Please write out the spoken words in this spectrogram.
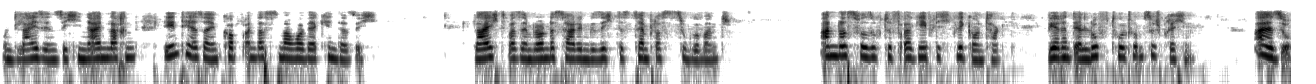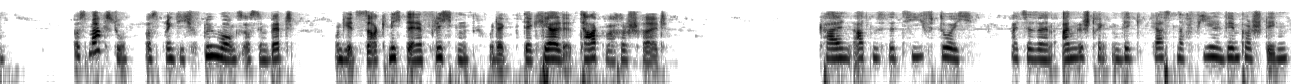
und leise in sich hineinlachend lehnte er seinen Kopf an das Mauerwerk hinter sich. Leicht war sein blondes Haar dem Gesicht des Templers zugewandt. Anders versuchte vergeblich Blickkontakt, während er Luft holte, um zu sprechen. Also, was magst du? Was bringt dich frühmorgens aus dem Bett? Und jetzt sag nicht deine Pflichten, oder der Kerl der Tagwache schreit. Kallen atmete tief durch, als er seinen angestrengten blick erst nach vielen wimperschlägen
